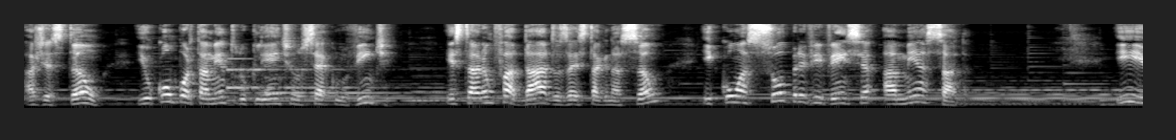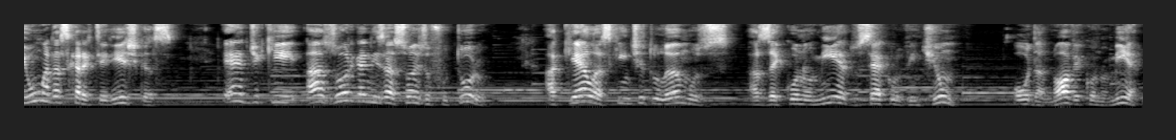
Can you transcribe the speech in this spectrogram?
a gestão e o comportamento do cliente no século XX, estarão fadadas à estagnação e com a sobrevivência ameaçada. E uma das características é de que as organizações do futuro, aquelas que intitulamos as economia do século XXI ou da nova economia,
